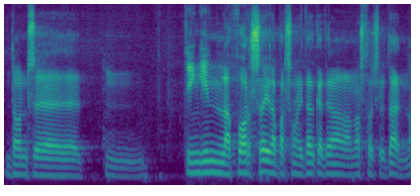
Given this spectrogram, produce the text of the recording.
doncs, eh, tinguin la força i la personalitat que tenen a la nostra ciutat. No?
